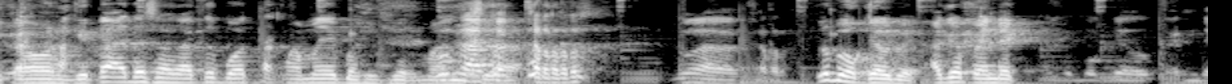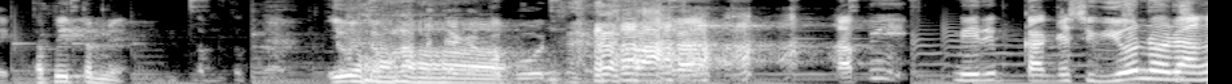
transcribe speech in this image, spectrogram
kawan kita ada salah satu botak namanya Bahi Gue Firman gak keker. Gue gak keker. Lu bogel be Agak pendek Gue bogel pendek. Tapi hitam ya Hitam tetap. Iya kebun Tapi mirip kakek Sugiono dong.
